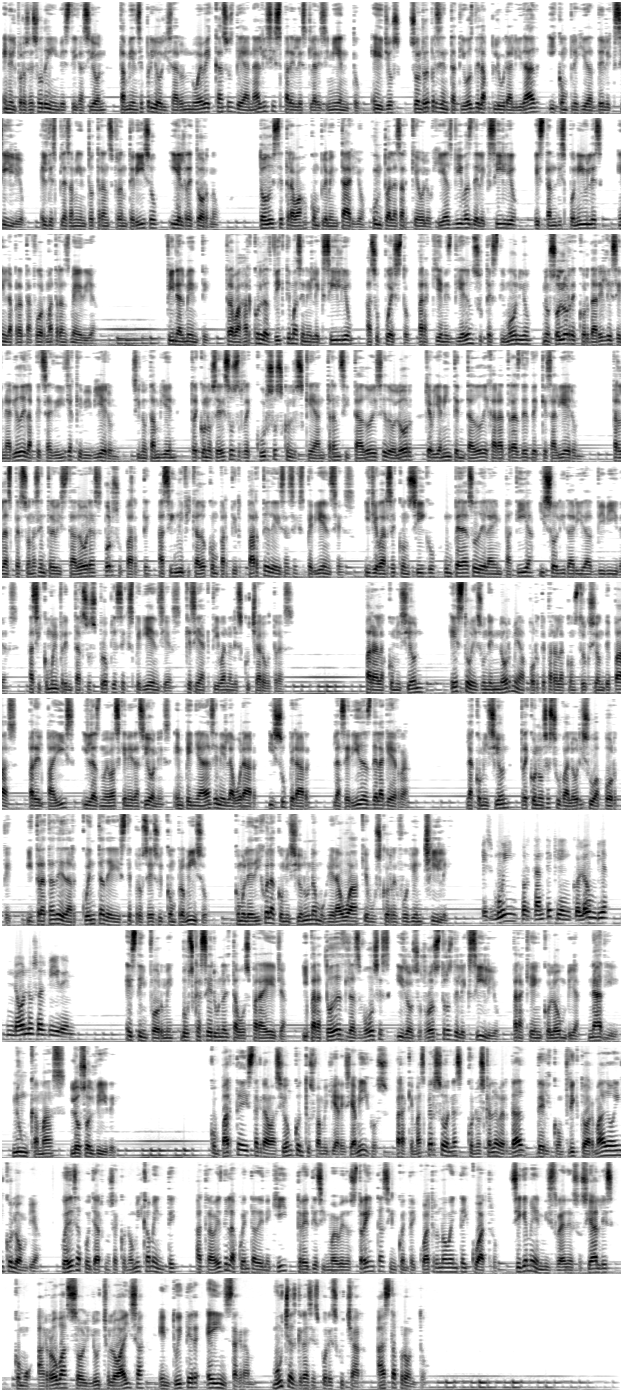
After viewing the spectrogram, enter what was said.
En el proceso de investigación también se priorizaron nueve casos de análisis para el esclarecimiento. Ellos son representativos de la pluralidad y complejidad del exilio, el desplazamiento transfronterizo y el retorno, todo este trabajo complementario, junto a las arqueologías vivas del exilio, están disponibles en la plataforma Transmedia. Finalmente, trabajar con las víctimas en el exilio ha supuesto, para quienes dieron su testimonio, no solo recordar el escenario de la pesadilla que vivieron, sino también reconocer esos recursos con los que han transitado ese dolor que habían intentado dejar atrás desde que salieron, para las personas entrevistadoras, por su parte, ha significado compartir parte de esas experiencias y llevarse consigo un pedazo de la empatía y solidaridad vividas, así como enfrentar sus propias experiencias que se activan al escuchar otras. Para la Comisión, esto es un enorme aporte para la construcción de paz, para el país y las nuevas generaciones empeñadas en elaborar y superar las heridas de la guerra, la Comisión reconoce su valor y su aporte y trata de dar cuenta de este proceso y compromiso, como le dijo a la Comisión una mujer agua que buscó refugio en Chile. Es muy importante que en Colombia no nos olviden. Este informe busca ser un altavoz para ella y para todas las voces y los rostros del exilio, para que en Colombia nadie, nunca más, los olvide. Comparte esta grabación con tus familiares y amigos para que más personas conozcan la verdad del conflicto armado en Colombia. Puedes apoyarnos económicamente a través de la cuenta de Nequi 319-230-5494. Sígueme en mis redes sociales como arroba Loaiza en Twitter e Instagram. Muchas gracias por escuchar. Hasta pronto.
